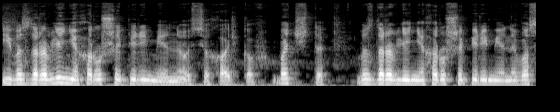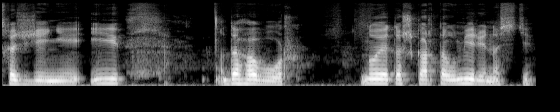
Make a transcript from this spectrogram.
І виздоровлення хорошої переміни. Ось Харків. Бачите? Виздоровлення хорошої переміни, восхождення і договор. Но это ж карта умеренности.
